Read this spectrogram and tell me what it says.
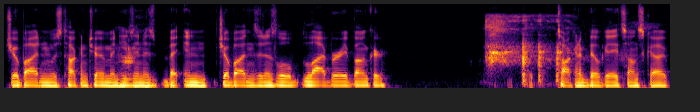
Joe Biden was talking to him, and he's in his in Joe Biden's in his little library bunker, talking to Bill Gates on Skype.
